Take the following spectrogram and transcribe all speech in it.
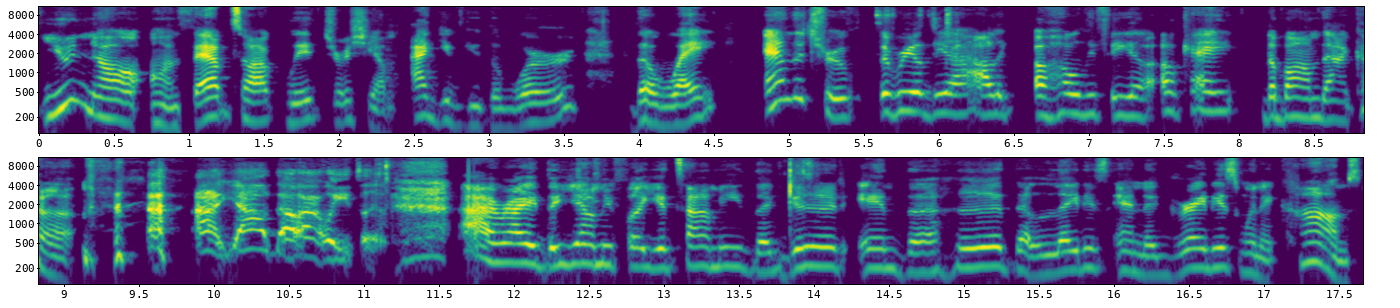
You know, on Fab Talk with Trish M, I give you the word, the way, and the truth, the real deal, Holly, a Holyfield, okay? The bomb.com. Y'all know how we do. All right, the yummy for your tummy, the good in the hood, the latest and the greatest when it comes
